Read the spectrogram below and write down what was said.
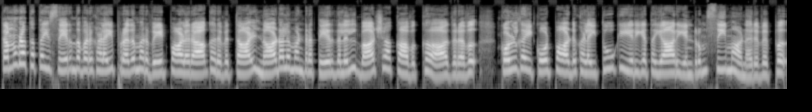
தமிழகத்தை சேர்ந்தவர்களை பிரதமர் வேட்பாளராக அறிவித்தால் நாடாளுமன்ற தேர்தலில் பாஜகவுக்கு ஆதரவு. கொள்கை கோட்பாடுகளை தூக்கி எறிய தயார் என்றும் சீமான் அறிவிப்பு.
